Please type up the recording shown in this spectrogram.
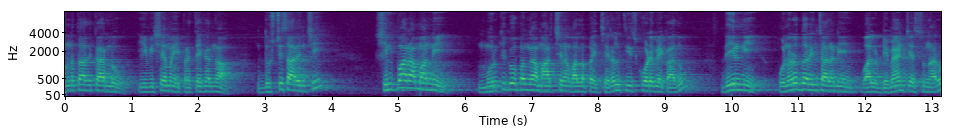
ఉన్నతాధికారులు ఈ విషయమై ప్రత్యేకంగా దృష్టి సారించి శిల్పారామాన్ని మురికి కూపంగా మార్చిన వాళ్ళపై చర్యలు తీసుకోవడమే కాదు దీనిని పునరుద్ధరించాలని వాళ్ళు డిమాండ్ చేస్తున్నారు.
